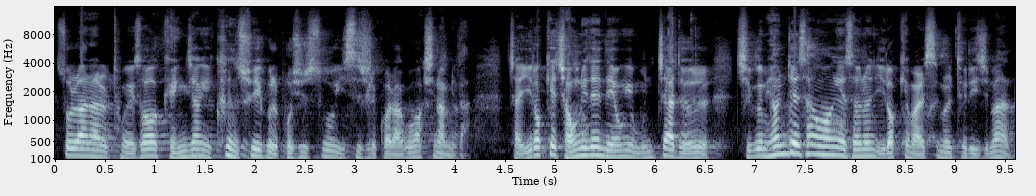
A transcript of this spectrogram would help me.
솔라나를 통해서 굉장히 큰 수익을 보실 수 있으실 거라고 확신합니다. 자, 이렇게 정리된 내용의 문자들 지금 현재 상황에서는 이렇게 말씀을 드리지만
